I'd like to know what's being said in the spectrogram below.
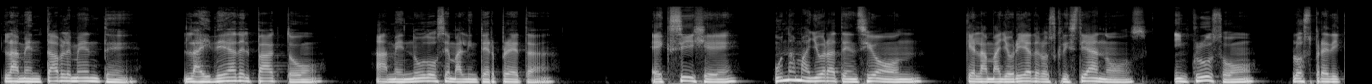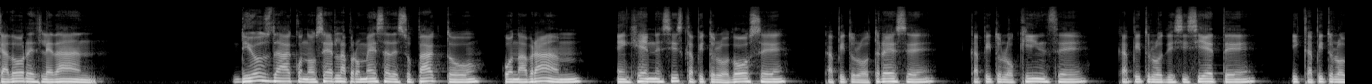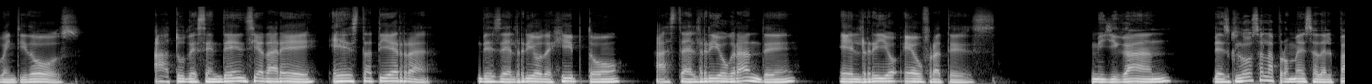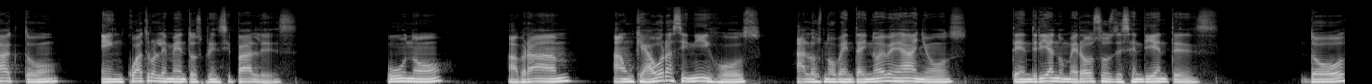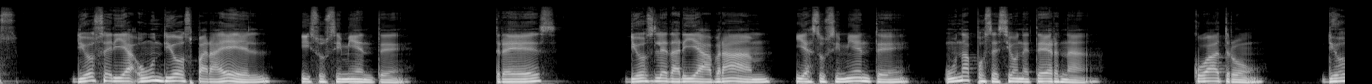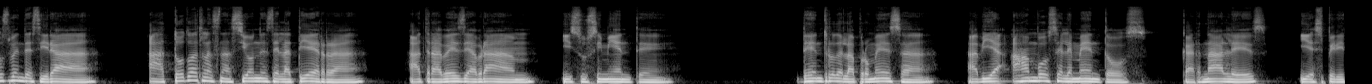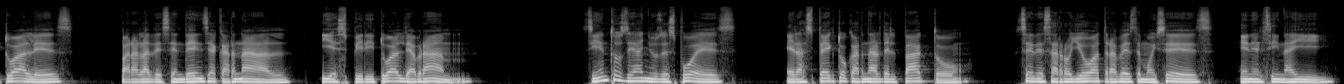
Lamentablemente, la idea del pacto a menudo se malinterpreta. Exige una mayor atención que la mayoría de los cristianos, incluso los predicadores, le dan. Dios da a conocer la promesa de su pacto con Abraham en Génesis capítulo 12, capítulo 13, capítulo 15, capítulo 17 y capítulo 22. A tu descendencia daré esta tierra, desde el río de Egipto hasta el río grande, el río Éufrates. Milligan desglosa la promesa del pacto en cuatro elementos principales. 1. Abraham, aunque ahora sin hijos, a los 99 años tendría numerosos descendientes. 2. Dios sería un Dios para él y su simiente. 3. Dios le daría a Abraham y a su simiente una posesión eterna. 4. Dios bendecirá a todas las naciones de la tierra a través de Abraham y su simiente. Dentro de la promesa, había ambos elementos, carnales y espirituales, para la descendencia carnal y espiritual de Abraham. Cientos de años después, el aspecto carnal del pacto se desarrolló a través de Moisés en el Sinaí.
